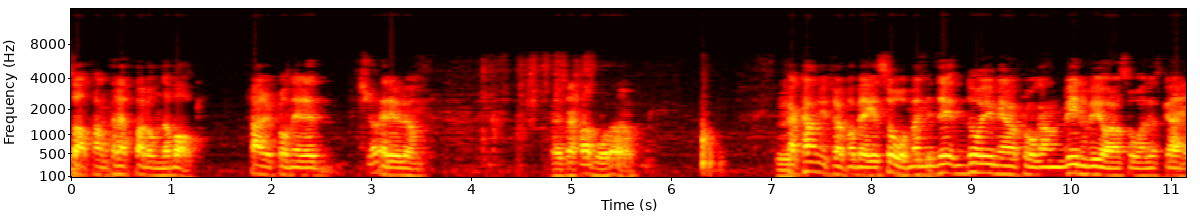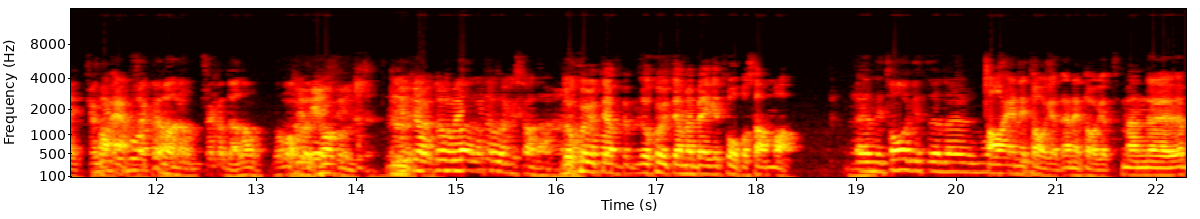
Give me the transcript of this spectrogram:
så att han träffar dem där bak. Härifrån är det, är Kör. det ju lugnt. Jag träffar båda då. Mm. Jag kan ju träffa bägge så, men det, då är ju mer frågan, vill vi göra så eller ska Nej, jag ta döda dem. Försöka döda dem. De har vet bra inte. Mm. De tagit skada. Då skjuter, jag, då skjuter jag med bägge två på samma. En i taget eller? Ja, en i taget, en i taget. Men eh, jag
